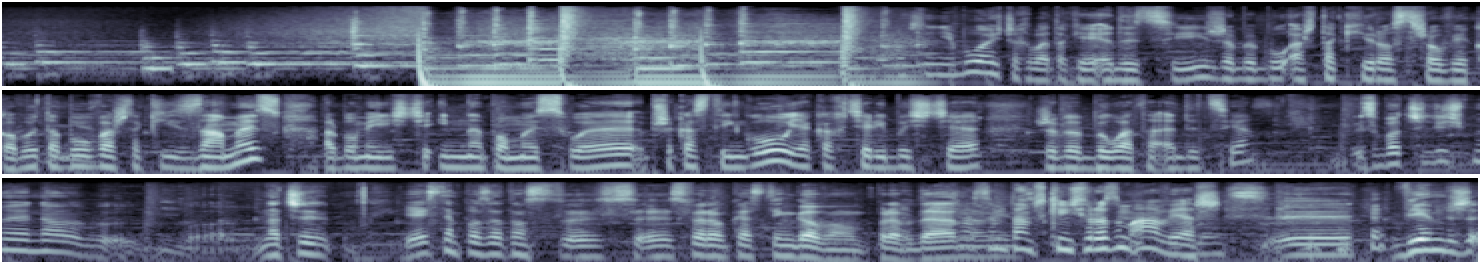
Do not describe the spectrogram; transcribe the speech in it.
thank you było jeszcze chyba takiej edycji, żeby był aż taki rozstrzał wiekowy. To był wasz taki zamysł, albo mieliście inne pomysły przy castingu? Jaka chcielibyście, żeby była ta edycja? Zobaczyliśmy, no, znaczy, ja jestem poza tą sferą castingową, prawda? No Czasem więc- tam z kimś rozmawiasz. Więc, y, wiem, że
